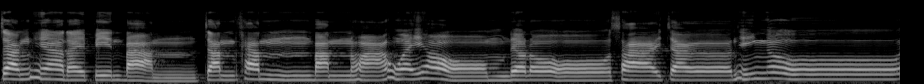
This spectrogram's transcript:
Chẳng hề đầy pin bản, chăn khăn, bàn hóa huế hòm đều đồ sai chờ hình ô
